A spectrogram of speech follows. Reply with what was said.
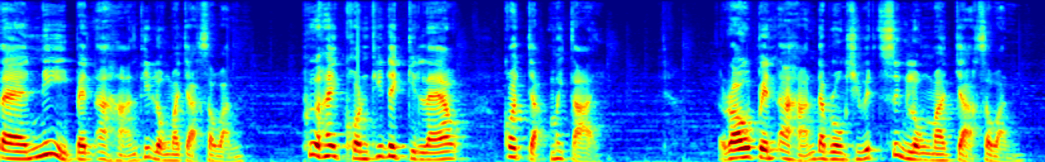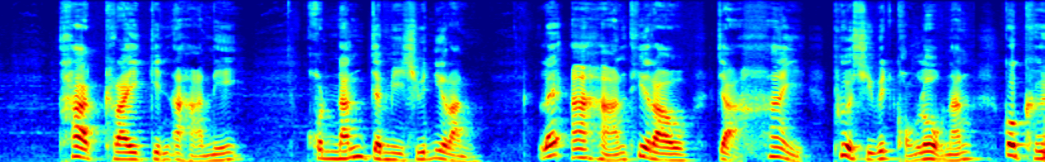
แต่นี่เป็นอาหารที่ลงมาจากสวรรค์ เพื่อให้คนที่ได้กินแล้วก็จะไม่ตาย เราเป็นอาหารดำรงชีวิตซึ่งลงมาจากสวรรค์ ถ้าใครกินอาหารนี้ คนนั้นจะมีชีวิตนิรันดร์และอาหารที่เราจะให้ เพื่อชีวิตของโลกนั้นก็คือ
